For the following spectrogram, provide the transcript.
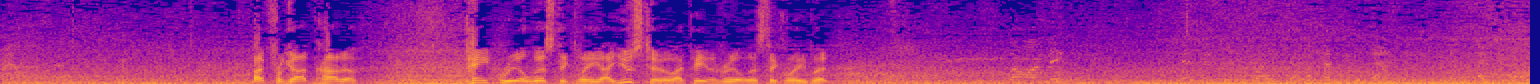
ground set. I've forgotten how to paint realistically. I used to. I painted realistically, but Well, I'm making. This isn't like that. I have to go back and touch it up.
